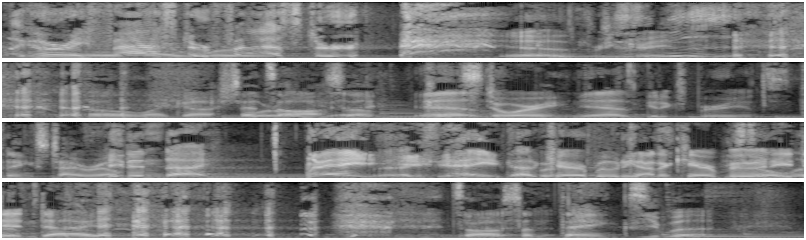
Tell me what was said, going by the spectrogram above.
Like, hurry, Oh, faster, faster. yeah, it was pretty crazy. Oh my gosh, that's Poor old awesome. guy. Good Yeah, story. Yeah, it was a good experience. Thanks, Tyrell. He didn't die. Hey, hey, Got a caribou he- got a caribou still and he lived. didn't die. It's awesome. Thanks. You bet.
